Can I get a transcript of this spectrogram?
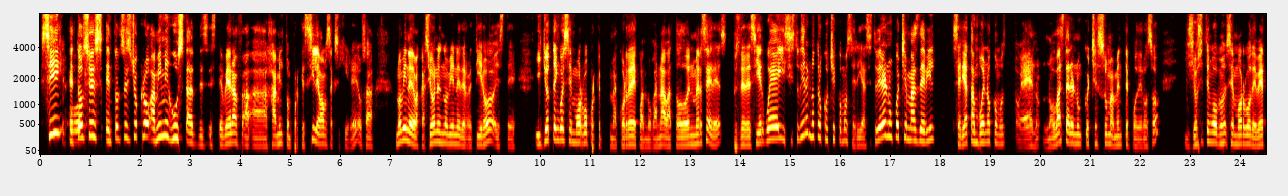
Sí, Supongo entonces, entonces yo creo, a mí me gusta este, ver a, a- a Hamilton porque sí le vamos a exigir, ¿eh? O sea, no viene de vacaciones, no viene de retiro, este, y yo tengo ese morbo porque me acordé de cuando ganaba todo en Mercedes, pues de decir, güey, y si estuviera en otro coche, ¿cómo sería? Si estuviera en un coche más débil, sería tan bueno como, bueno, no va a estar en un coche sumamente poderoso, y yo sí tengo ese morbo de ver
